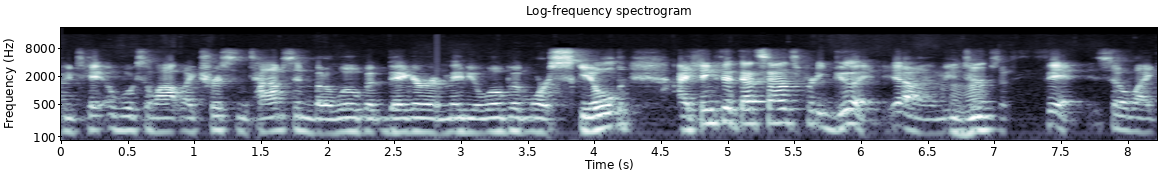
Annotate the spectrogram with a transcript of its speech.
who ta- looks a lot like Tristan Thompson, but a little bit bigger and maybe a little bit more skilled, I think that that sounds pretty good. Yeah, I mean, mm-hmm. in terms of fit. So like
